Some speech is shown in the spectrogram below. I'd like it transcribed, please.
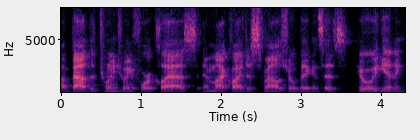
about the 2024 class, and Mike White just smiles real big and says, "Who are we getting?"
